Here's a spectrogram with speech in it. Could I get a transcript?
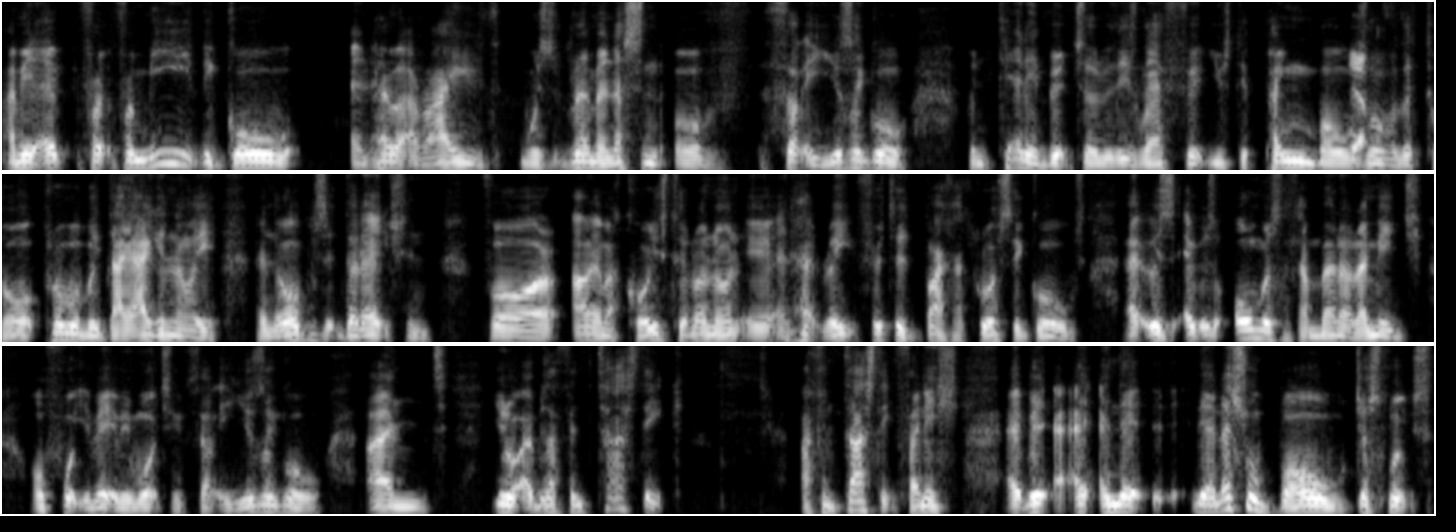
I mean, it, for for me, the goal and how it arrived was reminiscent of 30 years ago when Terry Butcher with his left foot used to ping balls yep. over the top, probably diagonally in the opposite direction for Ally McCoist to run onto and hit right footed back across the goals. It was it was almost like a mirror image of what you might have been watching 30 years ago. And you know, it was a fantastic a fantastic finish. It, and the, the initial ball just looks,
